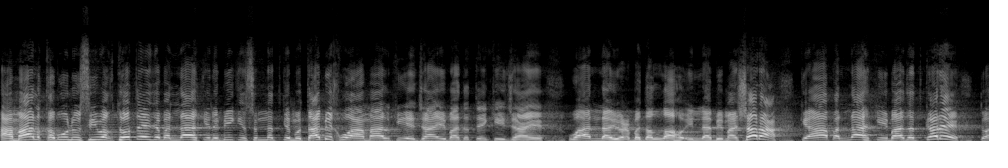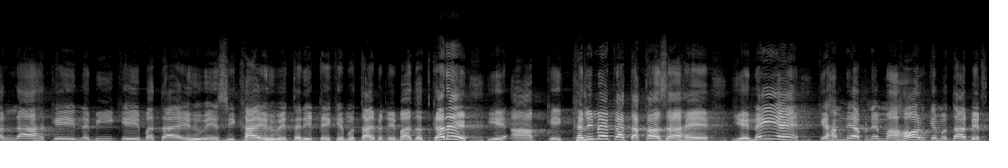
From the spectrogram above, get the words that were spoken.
اعمال قبول اسی وقت ہوتے ہیں جب اللہ کے نبی کی سنت کے مطابق وہ اعمال کیے جائیں، عبادتیں کی جائیں۔ وَأَن لَا يُعْبَدَ اللَّهُ إِلَّا بِمَا شَرَعَ۔ کہ آپ اللہ کی عبادت کریں تو اللہ کے نبی کے بتائے ہوئے، سکھائے ہوئے طریقے کے مطابق عبادت کریں۔ یہ آپ کے کلمے کا تقاضا ہے۔ یہ نہیں ہے کہ ہم نے اپنے ماحول کے مطابق،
